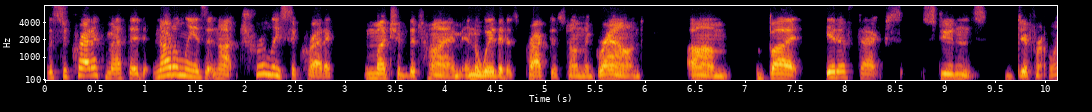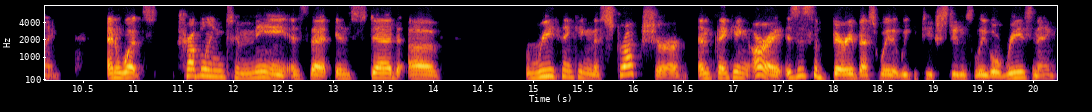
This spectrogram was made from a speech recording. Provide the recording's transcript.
The Socratic method, not only is it not truly Socratic much of the time in the way that it's practiced on the ground, um, but it affects students differently. And what's troubling to me is that instead of rethinking the structure and thinking, all right, is this the very best way that we could teach students legal reasoning?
